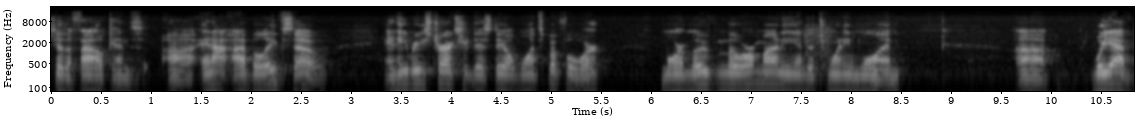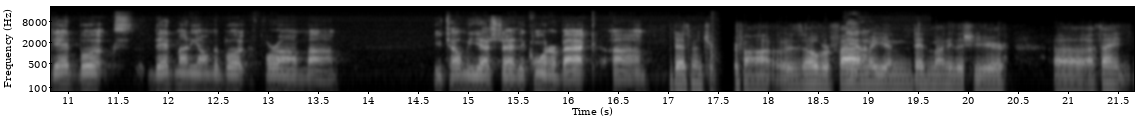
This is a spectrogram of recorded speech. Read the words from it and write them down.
to the Falcons, uh, and I, I, believe so. And he restructured this deal once before, more moved more money into 21. Uh, we have dead books, dead money on the book from. Uh, you told me yesterday the cornerback. Um, Desmond Trufant was over five yeah. million dead money this year. Uh, I think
